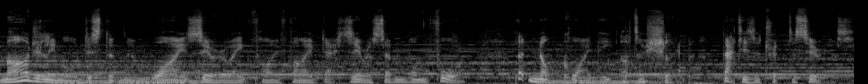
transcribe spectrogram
marginally more distant than Y0855 0714, but not quite the utter schlep that is a trip to Sirius.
